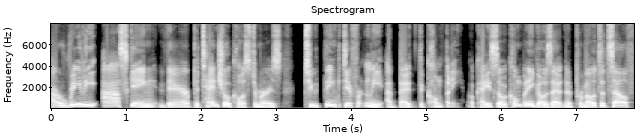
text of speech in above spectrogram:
are really asking their potential customers to think differently about the company. Okay, so a company goes out and it promotes itself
